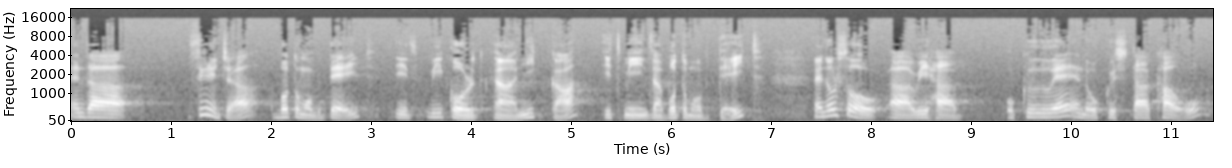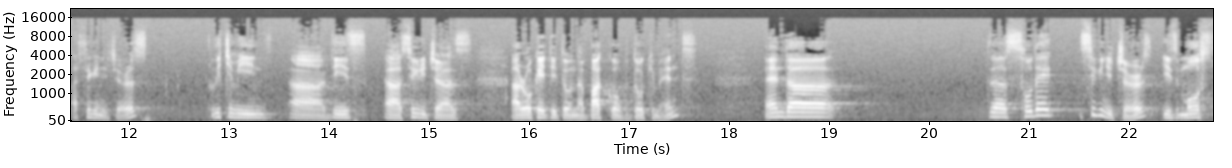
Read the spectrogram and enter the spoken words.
And the signature, bottom of date, is we call uh, nikka. It means the bottom of date. And also, uh, we have okue and okushita kao uh, signatures, which means uh, these uh, signatures are located on the back of documents. And the SODE signatures is most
